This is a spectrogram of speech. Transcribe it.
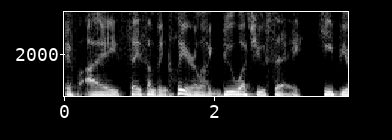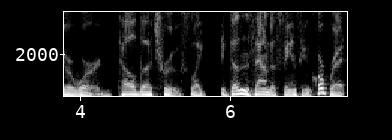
If I say something clear, like do what you say, keep your word, tell the truth, like it doesn't sound as fancy and corporate,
